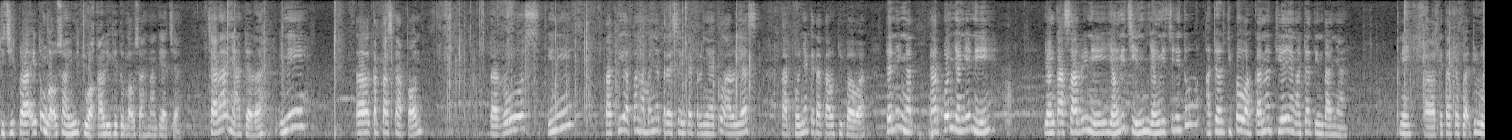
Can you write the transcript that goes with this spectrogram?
dijiplak itu nggak usah. Ini dua kali gitu nggak usah. Nanti aja. Caranya adalah ini uh, kertas karton. Terus ini tadi apa namanya tracing papernya itu alias karbonnya kita taruh di bawah. Dan ingat karbon yang ini yang kasar ini yang licin yang licin itu ada di bawah karena dia yang ada tintanya. Nih uh, kita coba dulu.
